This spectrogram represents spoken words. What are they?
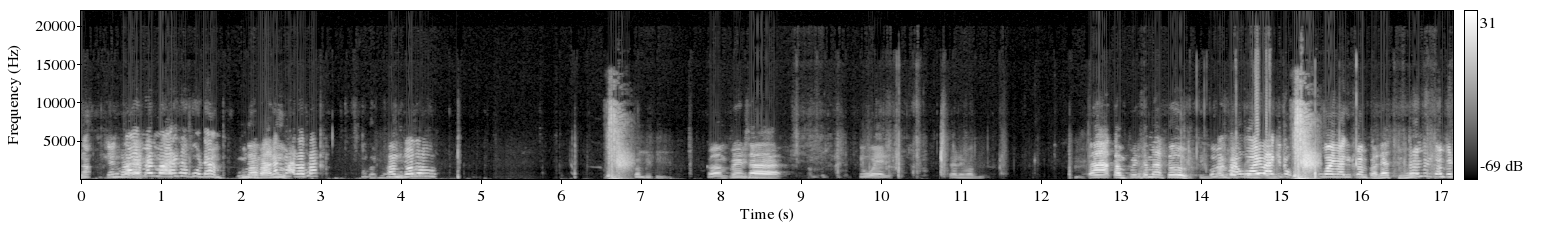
ના. શંકરભાઈ મને મારી છે બોડામ. ઉને માર્યું. મારો છે. સમજો તો. કમ્પ્લીટ છે તો એ તારે આ કમ્પ્લીટ છે તો ઓય ઓય વાગી તો. ઓય વાગી કમ. અલે તું કમ્પ્યુટર કમ્પ્યુટર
